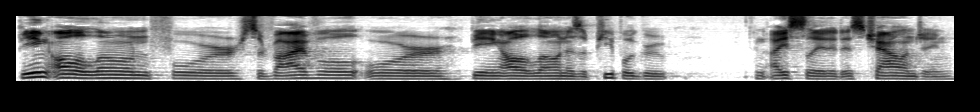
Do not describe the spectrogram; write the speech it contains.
Being all alone for survival or being all alone as a people group and isolated is challenging,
